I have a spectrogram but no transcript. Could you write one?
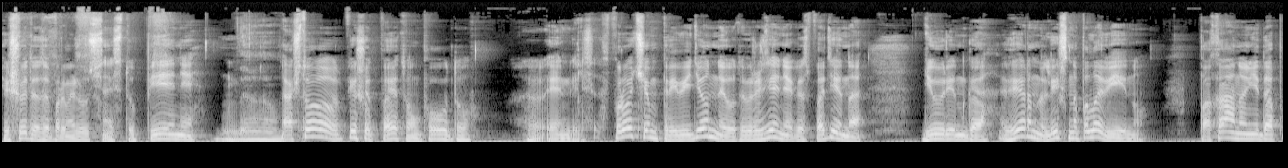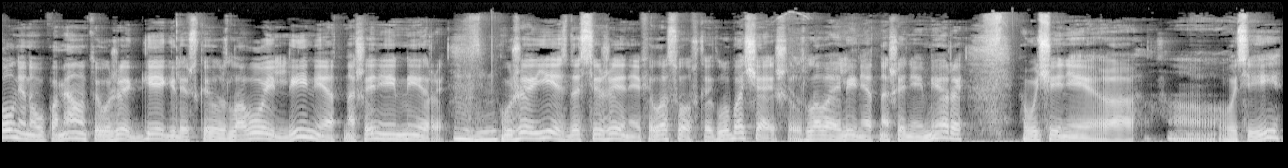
И что это за промежуточные ступени? Да. А что пишет по этому поводу э, Энгельс? Впрочем, приведенные утверждения господина Дюринга верно лишь наполовину, пока оно не дополнено упомянутой уже гегелевской узловой линией отношений меры. Угу. Уже есть достижение философское, глубочайшая узловая линия отношений меры в учении о, о ВТИ.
